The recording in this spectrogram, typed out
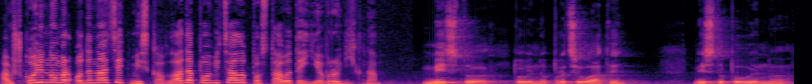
а в школі номер 11 міська влада пообіцяла поставити євровікна. Місто повинно працювати, місто повинно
